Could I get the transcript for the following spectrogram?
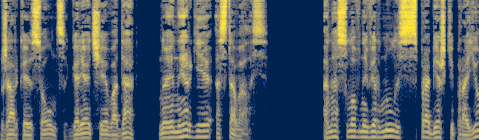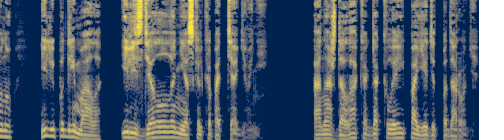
Жаркое солнце, горячая вода, но энергия оставалась. Она словно вернулась с пробежки по району или подремала, или сделала несколько подтягиваний. Она ждала, когда Клей поедет по дороге.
